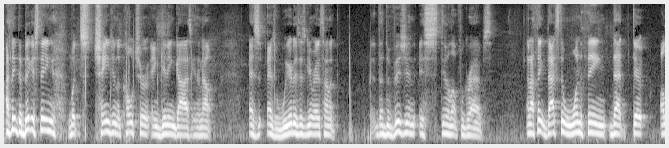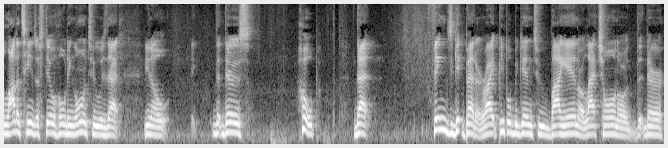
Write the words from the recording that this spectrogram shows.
I think the biggest thing what's changing the culture and getting guys in and out, as as weird as it's getting ready to sound, the division is still up for grabs, and I think that's the one thing that there a lot of teams are still holding on to is that you know that there's hope that things get better, right? People begin to buy in or latch on, or th- their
